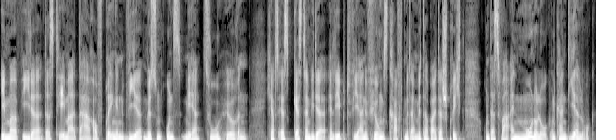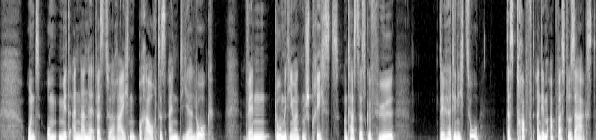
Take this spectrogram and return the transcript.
immer wieder das Thema darauf bringen, wir müssen uns mehr zuhören. Ich habe es erst gestern wieder erlebt, wie eine Führungskraft mit einem Mitarbeiter spricht und das war ein Monolog und kein Dialog. Und um miteinander etwas zu erreichen, braucht es einen Dialog wenn du mit jemandem sprichst und hast das Gefühl, der hört dir nicht zu. Das tropft an dem ab, was du sagst.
